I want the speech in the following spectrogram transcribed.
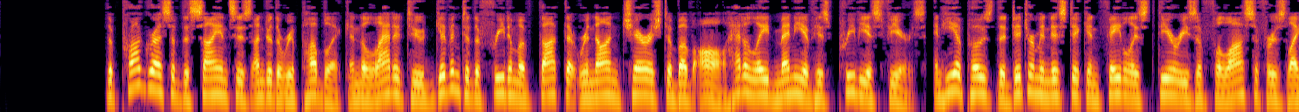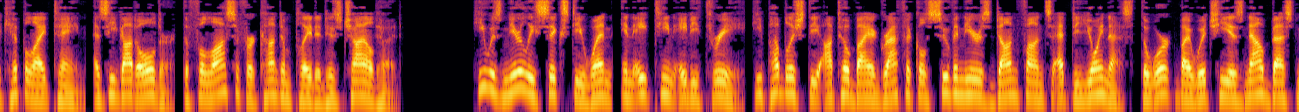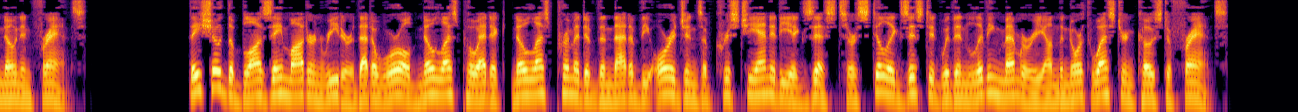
The progress of the sciences under the Republic and the latitude given to the freedom of thought that Renan cherished above all had allayed many of his previous fears, and he opposed the deterministic and fatalist theories of philosophers like Hippolyte Taine. As he got older, the philosopher contemplated his childhood. He was nearly 60 when, in 1883, he published the autobiographical Souvenirs d'enfance et de jeunesse, the work by which he is now best known in France. They showed the blasé modern reader that a world no less poetic, no less primitive than that of the origins of Christianity exists or still existed within living memory on the northwestern coast of France.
